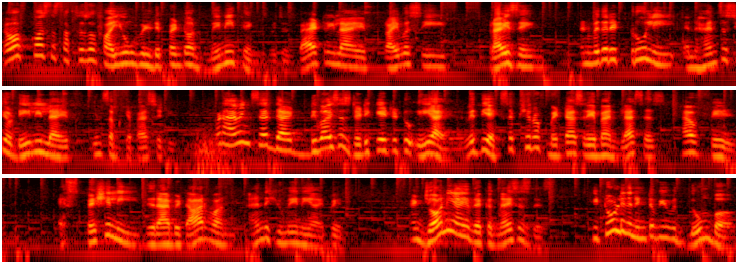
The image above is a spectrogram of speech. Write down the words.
Now, of course, the success of I.O. will depend on many things, which is battery life, privacy, pricing, and whether it truly enhances your daily life in some capacity. But having said that, devices dedicated to AI, with the exception of Meta's Ray-Ban glasses, have failed, especially the Rabbit R1 and the Humane AI Pin. And Jony Ive recognizes this. He told in an interview with Bloomberg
